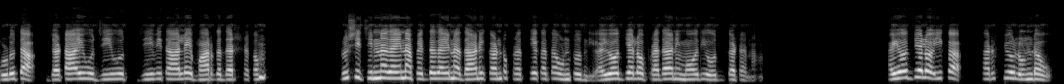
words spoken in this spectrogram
ఉడుత జటాయువు జీవు జీవితాలే మార్గదర్శకం. కృషి చిన్నదైన పెద్దదైన దానికంటూ ప్రత్యేకత ఉంటుంది. అయోధ్యలో ప్రధాని మోదీ ఉద్ఘటన. అయోధ్యలో ఇక కర్ఫ్యూలు ఉండవు.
